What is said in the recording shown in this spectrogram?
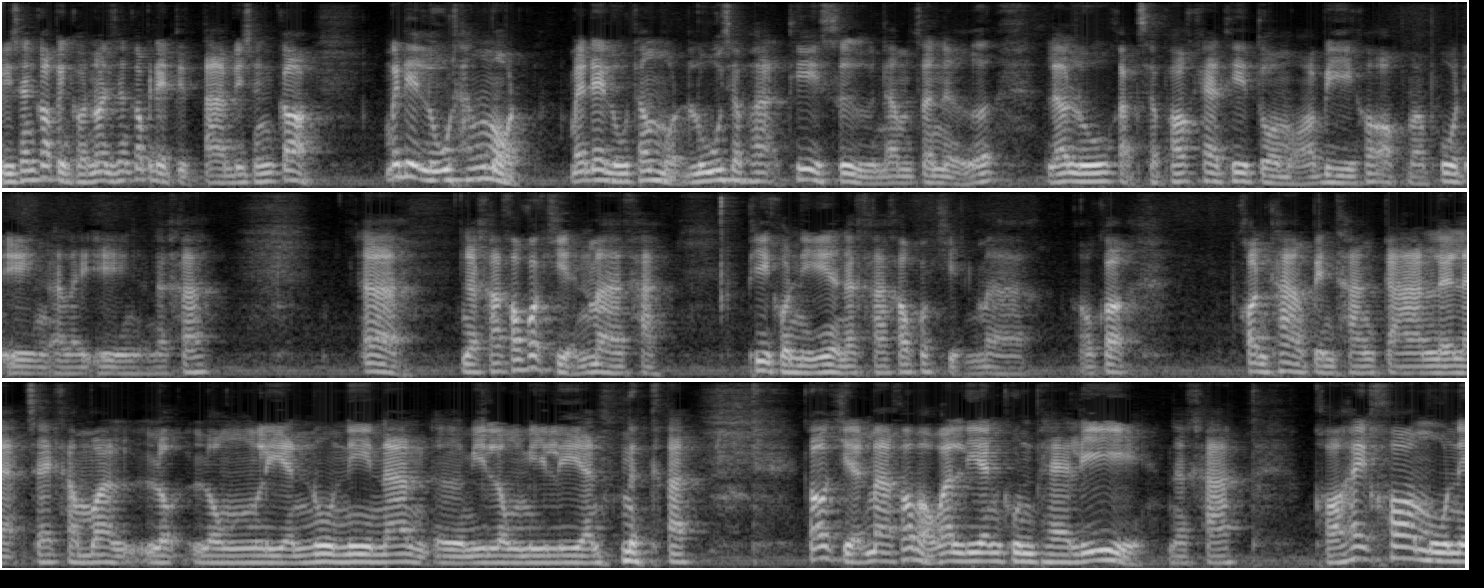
ดิฉันก็เป็นคนนอกดิฉันก็ไม่ได้ติดตามดิฉันก็ไม่ได้รู้ทั้งหมด ไม่ได้รู้ทั้งหมดรู้เฉพาะที่สื่อนำเสนอ แล้วรู้กับเฉพาะแค่ที่ตัวหมอบีเขาออกมาพูดเองอะไรเองนะคะอ่านะคะเขาก็เขียนมาค่ะ พี่คนนี้นะคะเขาก็เขียนมาเขาก็ค่อนข้างเป็นทางการเลยแหละ ใช้คำว่าโรงเรียนนู่นนี่นั่นเออมีลงมีเรียนนะคะเขาเขียนมาเขาบอกว่าเรียนคุณแพรรี่นะคะ ขอให้ข้อมูลใน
